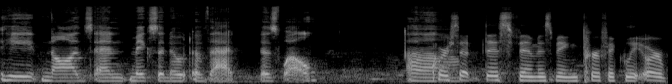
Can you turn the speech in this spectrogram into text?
He nods and makes a note of that as well. Of uh, course, that this Vim is being perfectly or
